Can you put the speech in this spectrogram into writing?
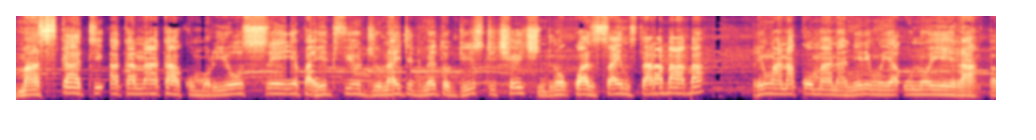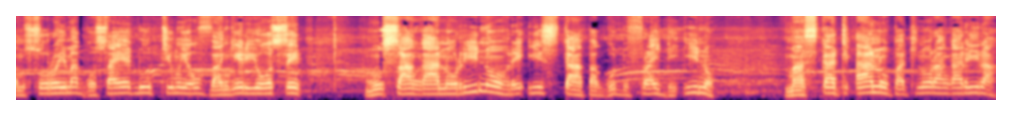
masikati akanaka kumhuri yose yepahetfield united methodist church. Ndinokwazisai muzita rababa remwanakomana nerimweya unoyera. Pamusoro yemagosa edu timu yeuvhangeri yose musangano rino reeaster pagood friday ino. Masikati ano patinorangarira.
